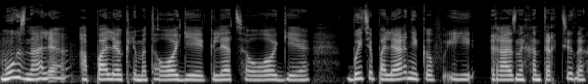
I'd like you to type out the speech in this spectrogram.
Мы узнали о палеоклиматологии, гляциологии, быте полярников и разных Антарктидах.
